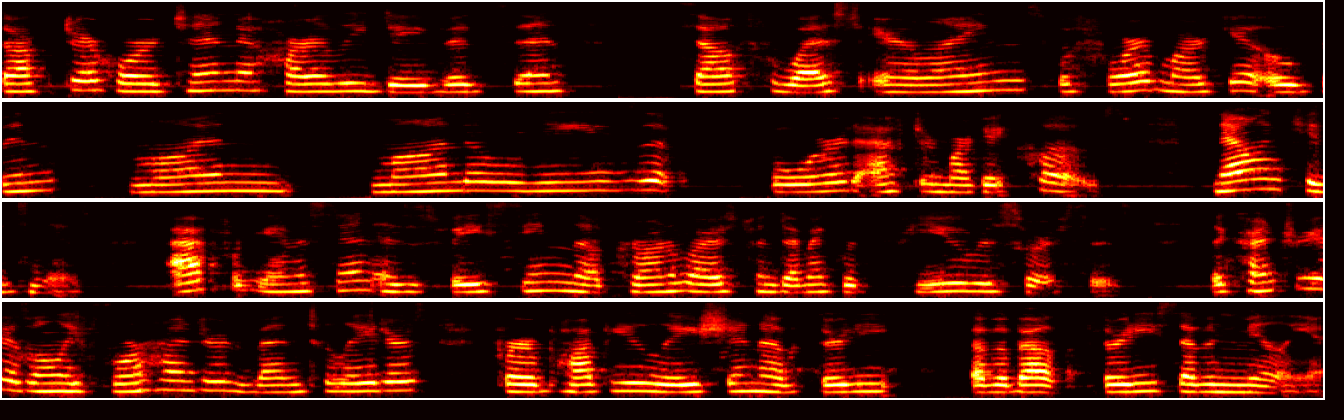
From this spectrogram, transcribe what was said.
D.R. Horton, Harley Davidson, Southwest Airlines. Before market open, Mon- Mondelez Ford after market closed. Now in kids news. Afghanistan is facing the coronavirus pandemic with few resources. The country has only 400 ventilators for a population of 30 of about 37 million.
